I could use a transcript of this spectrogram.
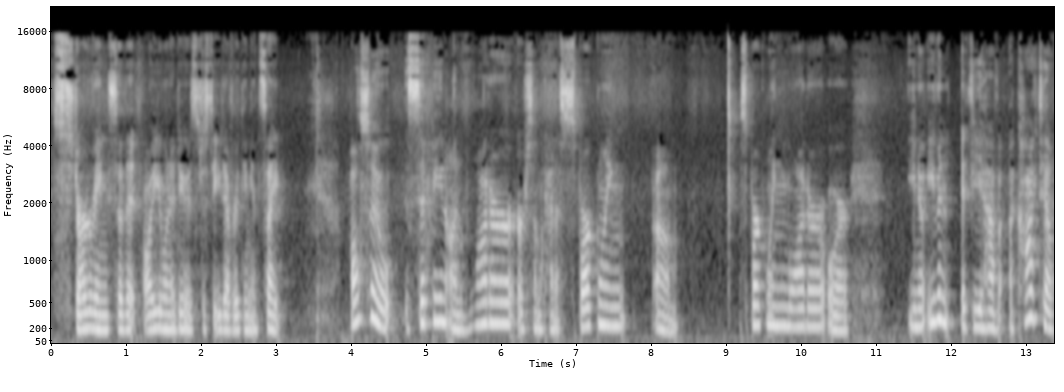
starving so that all you want to do is just eat everything in sight. Also, sipping on water or some kind of sparkling, um, sparkling water, or you know, even if you have a cocktail,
